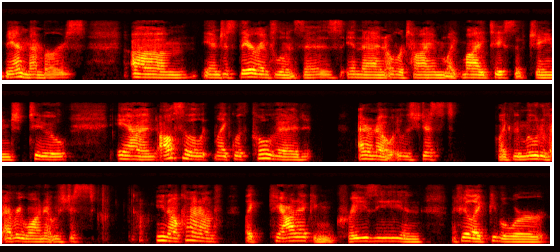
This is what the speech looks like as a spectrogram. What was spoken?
band members um, and just their influences. And then over time, like my tastes have changed too. And also, like with COVID, I don't know, it was just like the mood of everyone. It was just, you know, kind of like chaotic and crazy. And I feel like people were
